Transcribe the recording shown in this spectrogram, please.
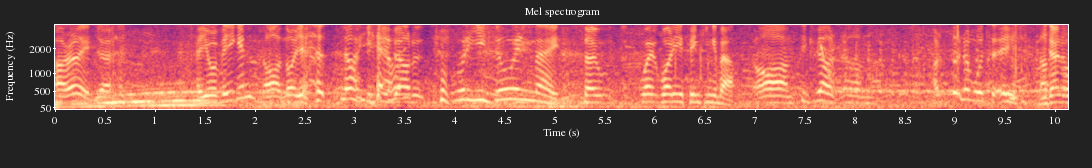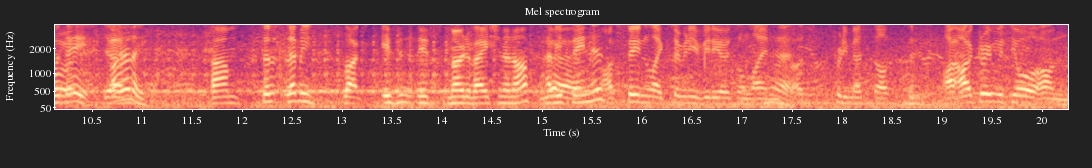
Oh, really? Yeah. Are you a vegan? Oh, not yet. Not yet. What, it. what are you doing, mate? So, what, what are you thinking about? Oh, I'm thinking about. Um, I just don't know what to eat. You don't know what to eat? Yeah. Oh, really? Um, so let me, like, isn't this motivation enough? Have you seen this? I've seen like so many videos online. Yeah. So it's pretty messed up. I, I agree with your um,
